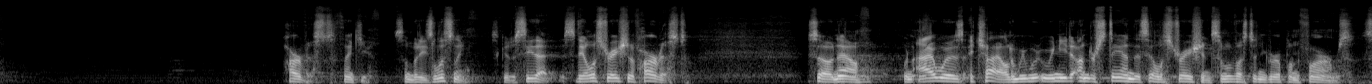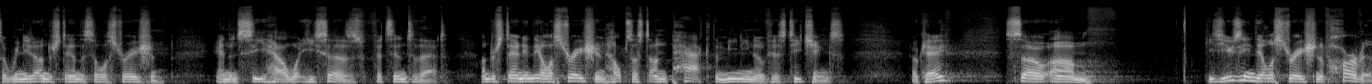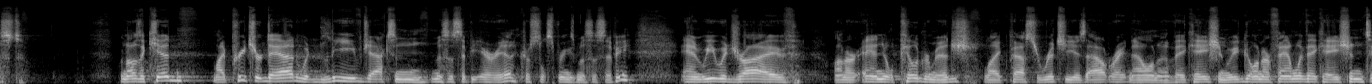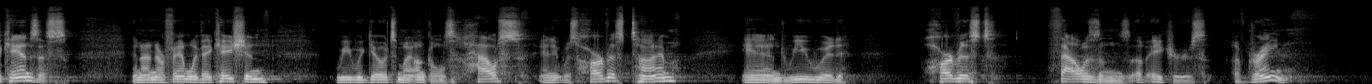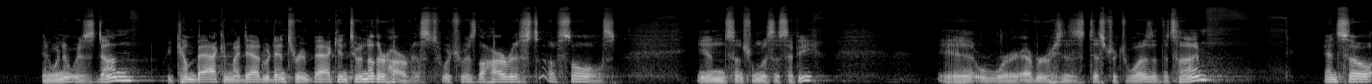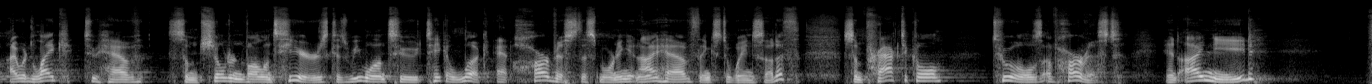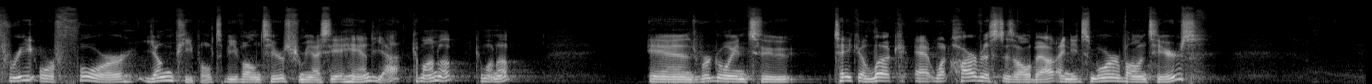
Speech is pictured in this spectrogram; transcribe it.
harvest. Thank you. Somebody's listening. It's good to see that. It's the illustration of harvest. So now, when I was a child, and we, we need to understand this illustration. Some of us didn't grow up on farms, so we need to understand this illustration and then see how what he says fits into that. Understanding the illustration helps us to unpack the meaning of his teachings. Okay? So um, he's using the illustration of harvest. When I was a kid, my preacher dad would leave Jackson, Mississippi area, Crystal Springs, Mississippi, and we would drive on our annual pilgrimage, like Pastor Richie is out right now on a vacation. We'd go on our family vacation to Kansas. And on our family vacation, we would go to my uncle's house, and it was harvest time and we would harvest thousands of acres of grain. And when it was done, we'd come back, and my dad would enter it back into another harvest, which was the harvest of souls in central Mississippi, eh, wherever his district was at the time. And so I would like to have some children volunteers because we want to take a look at harvest this morning. And I have, thanks to Wayne Suddeth, some practical tools of harvest. And I need three or four young people to be volunteers for me. I see a hand. Yeah, come on up. Come on up. And we're going to take a look at what harvest is all about. I need some more volunteers.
